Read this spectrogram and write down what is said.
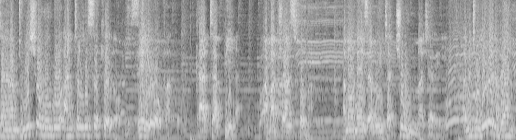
kutana na mtumishi wa mungu anton lusekelo mzee wa upako katapila ama transformer ama unaweza muita chuma cha reli ameteuliwa na bwana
